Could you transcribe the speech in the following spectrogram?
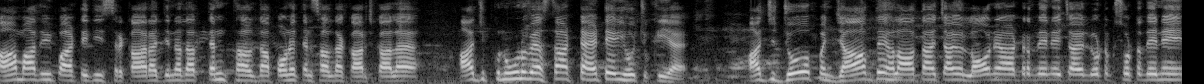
ਆਮ ਆਦਮੀ ਪਾਰਟੀ ਦੀ ਸਰਕਾਰ ਹੈ ਜਿਨ੍ਹਾਂ ਦਾ 3 ਸਾਲ ਦਾ ਪੌਣੇ 3 ਸਾਲ ਦਾ ਕਾਰਜਕਾਲ ਹੈ। ਅੱਜ ਕਾਨੂੰਨ ਵਿਵਸਥਾ ਢਹਿ ਢੇਰੀ ਹੋ ਚੁੱਕੀ ਹੈ। ਅੱਜ ਜੋ ਪੰਜਾਬ ਦੇ ਹਾਲਾਤ ਆ ਚਾਹੇ ਉਹ ਲਾਅ ਐਂਡ ਆਰਡਰ ਦੇ ਨੇ ਚਾਹੇ ਲੁੱਟ ਖਸੁੱਟ ਦੇ ਨੇ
